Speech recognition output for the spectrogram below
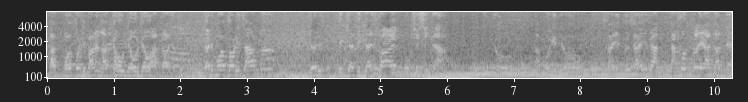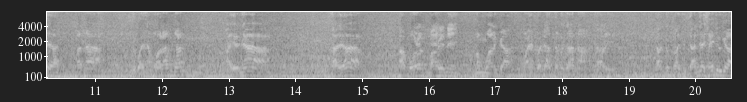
satu motor di mana nggak tahu jauh-jauh antara itu. Dari motor di sana, jadi tiga-tiganya lain posisinya. Itu, apa gitu. Saya itu saya juga takut kelihatannya ya, karena itu banyak orang kan. Akhirnya saya laporan kemarin nih warga semuanya pada datang ke sana dari dan kelanjutannya saya juga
